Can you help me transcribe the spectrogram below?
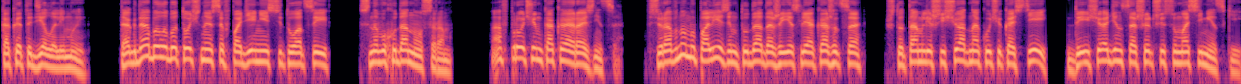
как это делали мы, Тогда было бы точное совпадение с ситуацией с Новохудоносором. А впрочем, какая разница? Все равно мы полезем туда, даже если окажется, что там лишь еще одна куча костей, да еще один сошедший с ума Семецкий.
